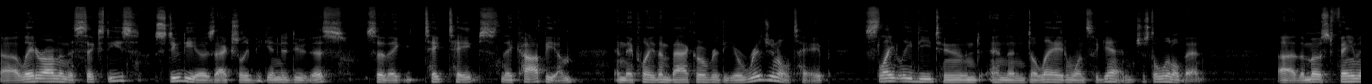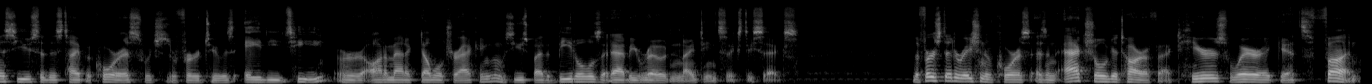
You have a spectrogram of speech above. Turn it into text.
Uh, later on in the 60s, studios actually begin to do this. So they take tapes, they copy them, and they play them back over the original tape, slightly detuned and then delayed once again, just a little bit. Uh, the most famous use of this type of chorus, which is referred to as ADT, or automatic double tracking, was used by the Beatles at Abbey Road in 1966. The first iteration of chorus as an actual guitar effect. Here's where it gets fun.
